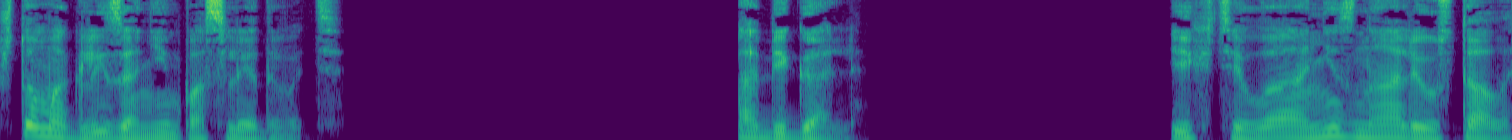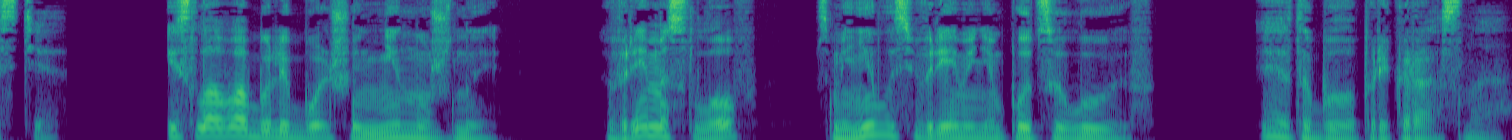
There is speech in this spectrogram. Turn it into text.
что могли за ним последовать. Абигаль. Их тела не знали усталости, и слова были больше не нужны. Время слов сменилось временем поцелуев. Это было прекрасно.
